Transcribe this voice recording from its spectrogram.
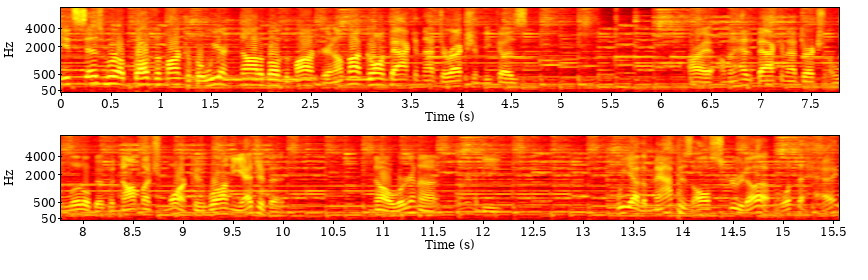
It says we're above the marker, but we are not above the marker, and I'm not going back in that direction because. All right, I'm gonna head back in that direction a little bit, but not much more because we're on the edge of it. No, we're gonna we're gonna be. Well, yeah, the map is all screwed up. What the heck?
